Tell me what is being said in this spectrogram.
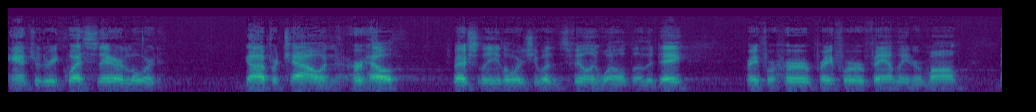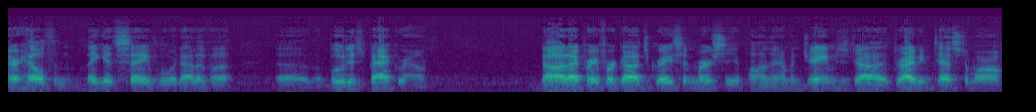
Answer the requests there, Lord. God, for Chow and her health, especially, Lord, she wasn't feeling well the other day. Pray for her, pray for her family and her mom, their health, and they get saved, Lord, out of uh, uh, the Buddhist background. God, I pray for God's grace and mercy upon them. And James' uh, driving test tomorrow.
